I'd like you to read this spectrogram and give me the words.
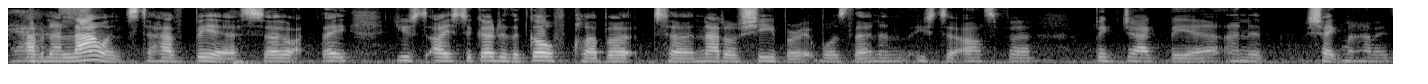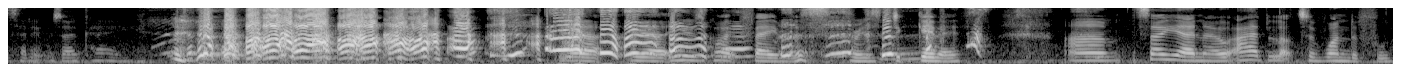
have an allowance to have beer. So they used I used to go to the golf club at uh, Nad Al Sheba it was then and used to ask for big jag beer and it Sheikh Mohammed said it was okay. yeah, yeah, he was quite famous for his Guinness. Um, so yeah, no, I had lots of wonderful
